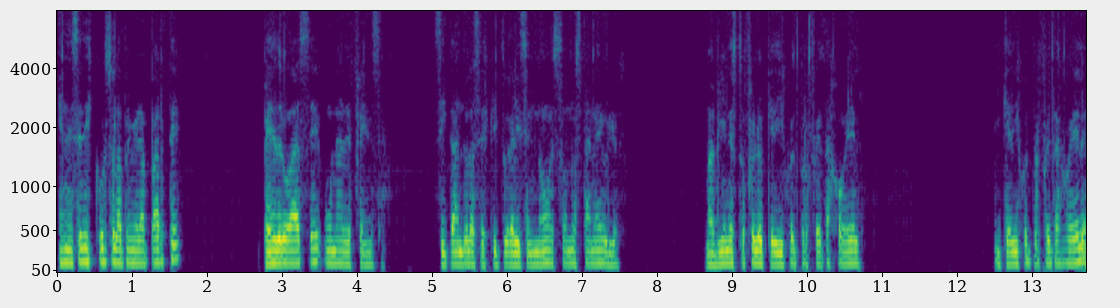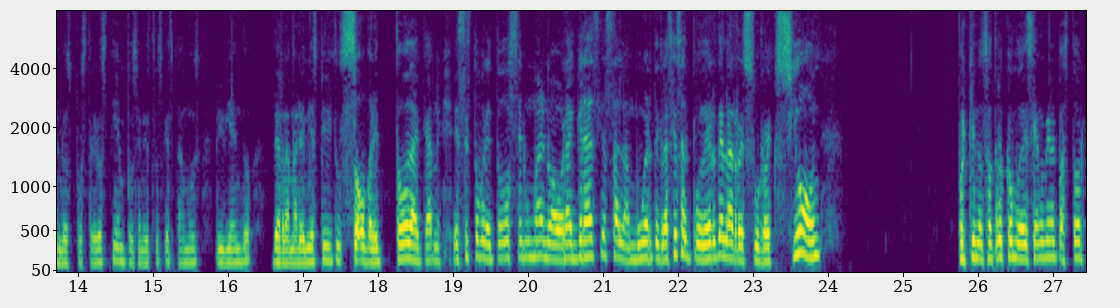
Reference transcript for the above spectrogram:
En ese discurso, la primera parte, Pedro hace una defensa, citando las escrituras, le dice, no, eso no están ebrios. Más bien esto fue lo que dijo el profeta Joel. ¿Y qué dijo el profeta Joel? En los postreros tiempos, en estos que estamos viviendo, derramaré mi espíritu sobre toda carne. Ese es sobre todo ser humano. Ahora, gracias a la muerte, gracias al poder de la resurrección, porque nosotros, como decía muy bien el pastor,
